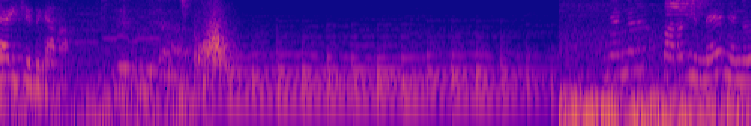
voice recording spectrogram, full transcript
കഴിച്ചിട്ട് കാണാം. ഞങ്ങൾ പറഞ്ഞില്ലേ ഞങ്ങൾ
